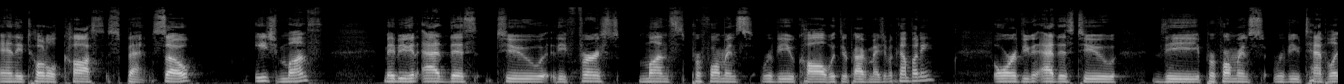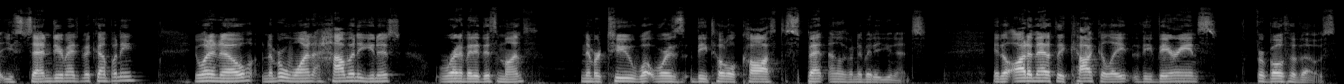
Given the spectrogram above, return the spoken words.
and the total cost spent. So each month, maybe you can add this to the first month's performance review call with your private management company. Or if you can add this to the performance review template you send to your management company, you want to know number one, how many units renovated this month? Number two, what was the total cost spent on those renovated units? It'll automatically calculate the variance for both of those.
